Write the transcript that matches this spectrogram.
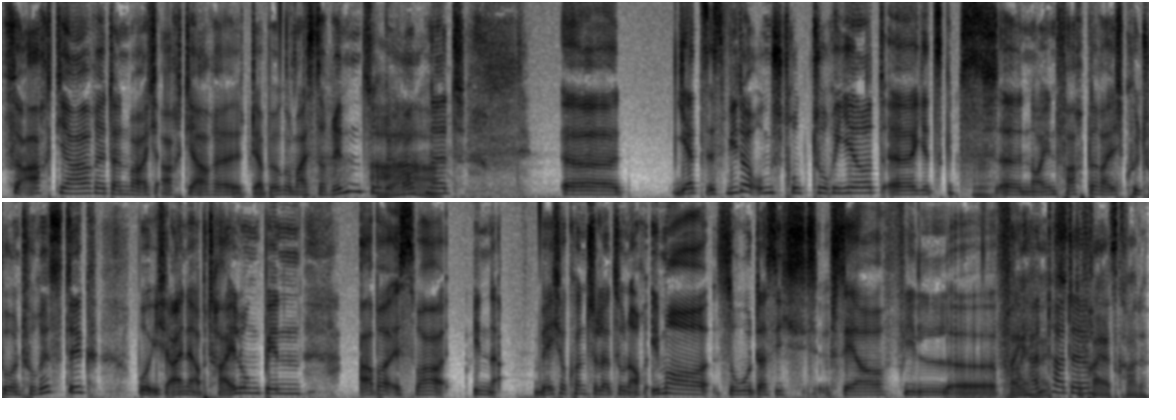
für acht Jahre, dann war ich acht Jahre der Bürgermeisterin zugeordnet. Ah. Äh, Jetzt ist wieder umstrukturiert. Äh, jetzt gibt es einen äh, neuen Fachbereich Kultur und Touristik, wo ich eine Abteilung bin. Aber es war in welcher Konstellation auch immer so, dass ich sehr viel äh, Freihand hatte. Die Freiheitsgrade.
